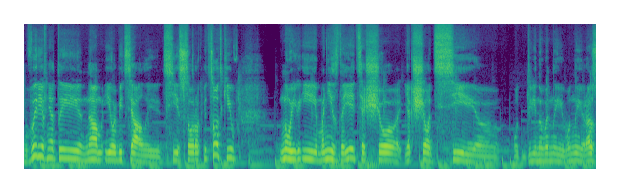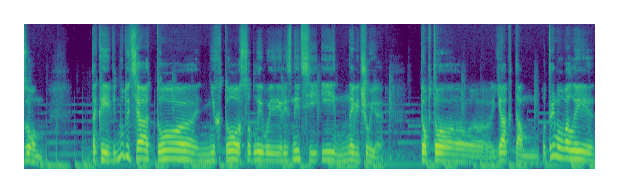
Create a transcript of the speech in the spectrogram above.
вирівняти, нам і обіцяли ці 40%. Ну і, і мені здається, що якщо ці е, от дві новини вони разом таки відбудуться, то ніхто особливої різниці і не відчує. Тобто, як там отримували,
